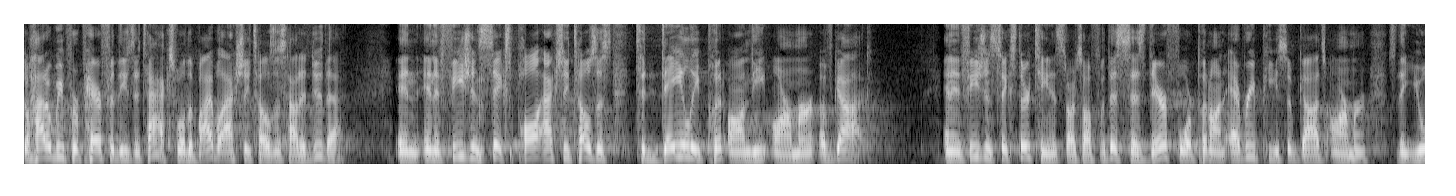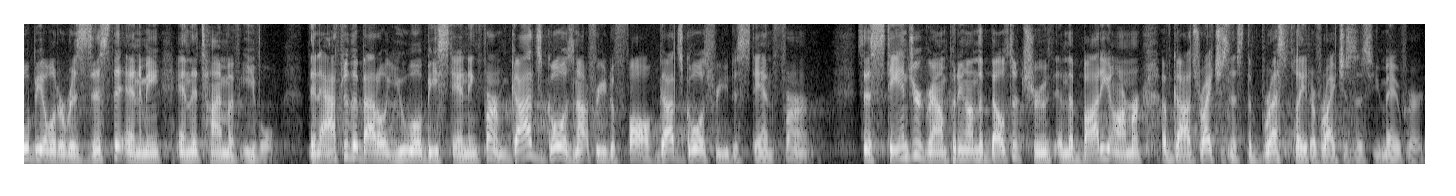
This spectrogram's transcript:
So, how do we prepare for these attacks? Well, the Bible actually tells us how to do that. In, in Ephesians 6, Paul actually tells us to daily put on the armor of God. And in Ephesians 6:13, it starts off with this: says, Therefore, put on every piece of God's armor, so that you will be able to resist the enemy in the time of evil. Then after the battle, you will be standing firm. God's goal is not for you to fall, God's goal is for you to stand firm. Says, stand your ground, putting on the belt of truth and the body armor of God's righteousness, the breastplate of righteousness, you may have heard.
